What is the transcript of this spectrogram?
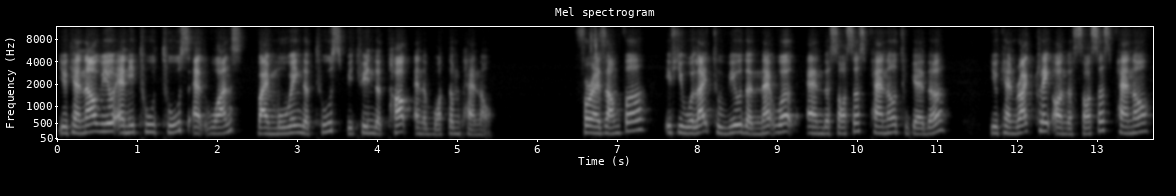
You can now view any two tools at once by moving the tools between the top and the bottom panel. For example, if you would like to view the network and the sources panel together, you can right-click on the sources panel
